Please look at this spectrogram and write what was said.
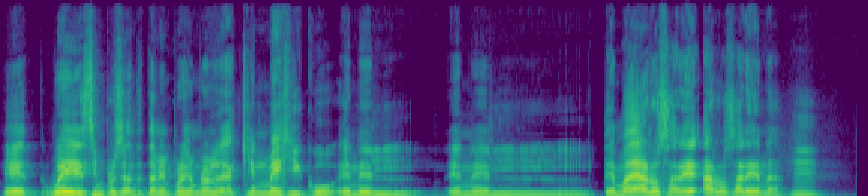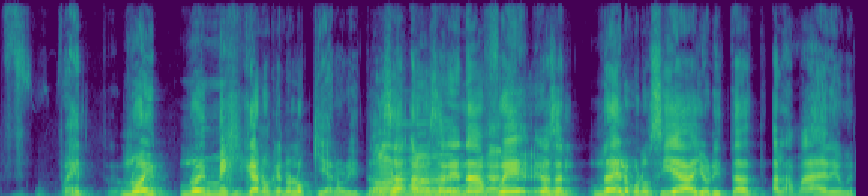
eh, güey, es impresionante también, por ejemplo, en- aquí en México, en el, en el tema de Arroz, Are- Arroz Arena, Mm. no hay, no hay mexicano que no lo quiera ahorita. No, o sea, no Arena fue, sé, o sea, nadie lo conocía y ahorita a la madre, güey.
